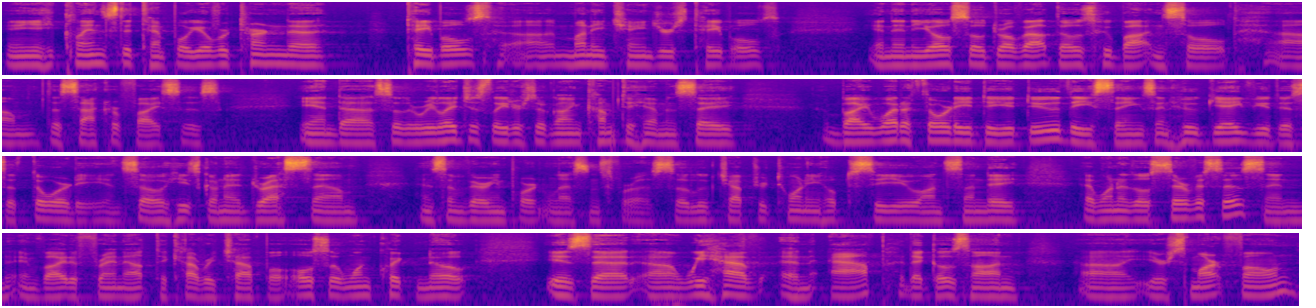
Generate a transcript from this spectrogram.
and he cleansed the temple. He overturned the tables, uh, money changers' tables, and then he also drove out those who bought and sold um, the sacrifices. And uh, so the religious leaders are going to come to him and say, by what authority do you do these things and who gave you this authority? And so he's going to address them and some very important lessons for us. So, Luke chapter 20, hope to see you on Sunday at one of those services and invite a friend out to Calvary Chapel. Also, one quick note is that uh, we have an app that goes on uh, your smartphone,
